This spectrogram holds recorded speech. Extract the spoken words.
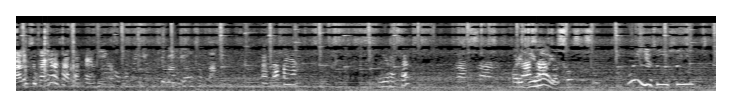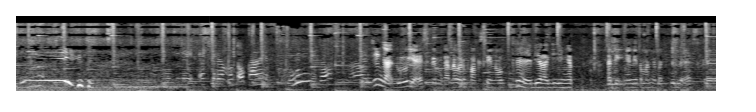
Kali sukanya rasa apa Ken? Biru Coba ambil Yang suka. Rasa apa ya? ini rasa? Rasa. Original rasa ya? susu-susu oh iya susu. Ih. Juga Kenji nggak dulu ya es krim karena baru vaksin. Oke, dia lagi inget adiknya nih teman hebatku beli es krim.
